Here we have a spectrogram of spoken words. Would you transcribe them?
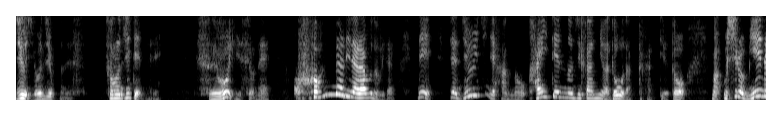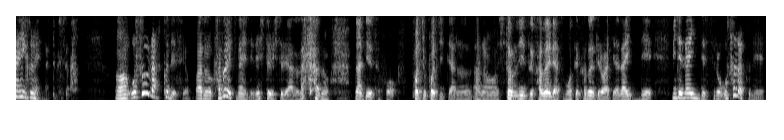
10時40分です。その時点でね。すごいですよね。こんなに並ぶのみたいな。で、じゃあ11時半の開店の時間にはどうだったかっていうと、まあ、後ろ見えないぐらいになってました。あおそらくですよ。あの、数えてないんでね、一人一人、あの、なんかあの、なんていうんですか、こう、ポチポチってあの、あの、人の人数数えるやつ持って数えてるわけじゃないんで、見てないんですけど、おそらくね、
